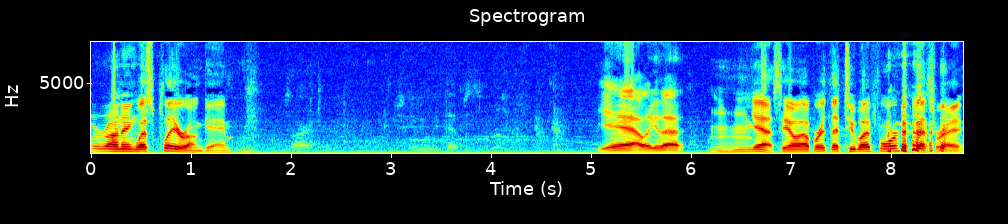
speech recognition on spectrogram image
We're running. Wes, play your own game. Sorry. Just giving you tips. Yeah, look at that. Mm-hmm. Yeah. See how I operate that two x four? That's right.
